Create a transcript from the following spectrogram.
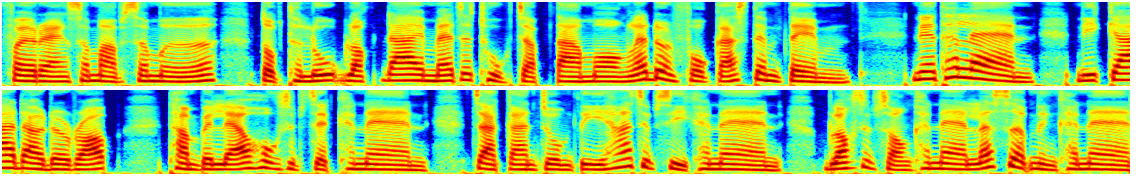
ไฟแรงสม่ำเสมอ ตบทะลุบล็อกได้แม้จะถูกจับตามองและโดนโฟกัสเต็มๆ เนเธอร์แลนด์ นิก้า ดาวเดรอปทำไปแล้ว 67 คะแนน จากการโจมตี 54 คะแนน บล็อก 12 คะแนน และเสิร์ฟ 1 คะแนน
